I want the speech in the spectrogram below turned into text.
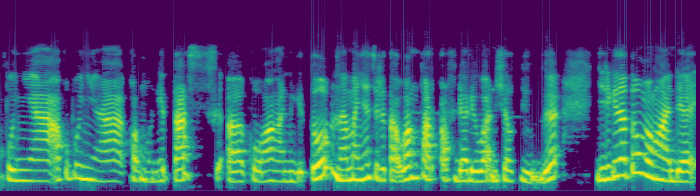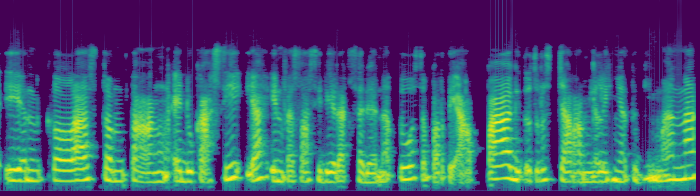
punya aku punya komunitas uh, keuangan gitu namanya cerita uang part of dari One Shield juga. Jadi kita tuh mau ngadain kelas tentang edukasi ya investasi di reksadana tuh seperti apa gitu terus cara milihnya tuh gimana.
